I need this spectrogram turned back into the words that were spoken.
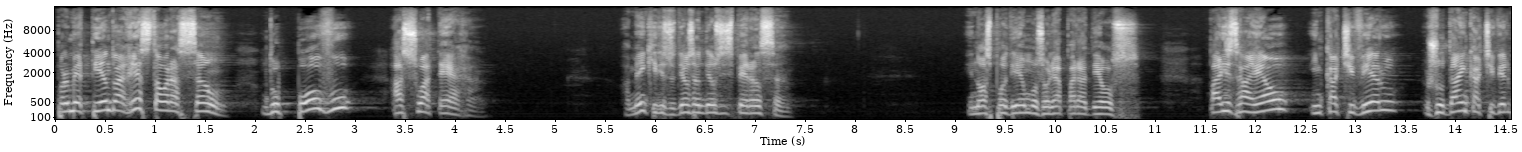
prometendo a restauração do povo à sua terra. Amém, queridos? Deus é um Deus de esperança. E nós podemos olhar para Deus. Para Israel, em cativeiro, Judá em cativeiro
